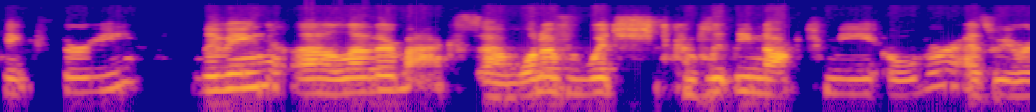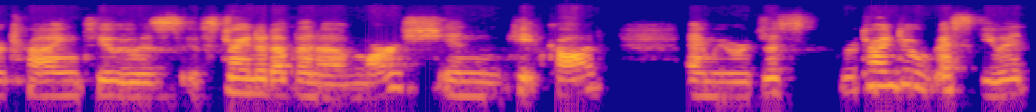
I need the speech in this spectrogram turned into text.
think, three living uh, leatherbacks, um, one of which completely knocked me over as we were trying to, it was, it was stranded up in a marsh in Cape Cod. And we were just, we are trying to rescue it.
